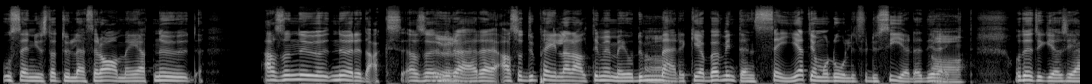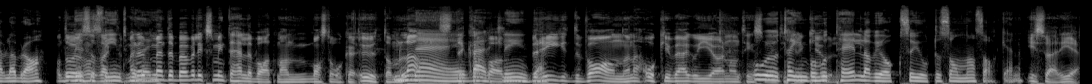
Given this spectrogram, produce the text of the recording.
och sen just att du läser av mig att nu, alltså nu, nu är det dags. Alltså, är hur är det? Alltså, du pejlar alltid med mig och du märker, jag behöver inte ens säga att jag mår dåligt för du ser det direkt. Ja. Och det tycker jag är så jävla bra. Och det är så sagt, fint med men, dig. men det behöver liksom inte heller vara att man måste åka utomlands. Nej, det kan vara inte. bryt vanorna, åk iväg och gör någonting som du och ta tycker in på är kul. hotell har vi också gjort och sådana saker. I Sverige.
